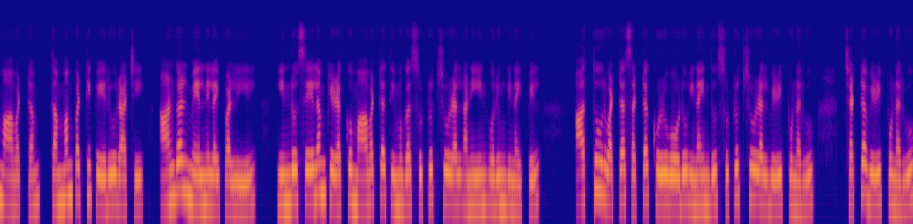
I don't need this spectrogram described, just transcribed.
மாவட்டம் தம்மம்பட்டி பேரூராட்சி ஆண்கள் மேல்நிலைப் பள்ளியில் இன்று சேலம் கிழக்கு மாவட்ட திமுக சுற்றுச்சூழல் அணியின் ஒருங்கிணைப்பில் ஆத்தூர் வட்ட சட்டக் குழுவோடு இணைந்து சுற்றுச்சூழல் விழிப்புணர்வு சட்ட விழிப்புணர்வு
